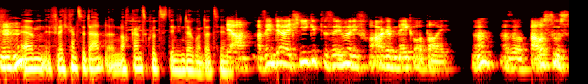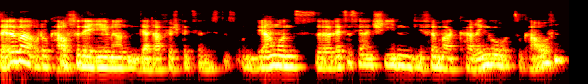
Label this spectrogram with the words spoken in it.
Mhm. Ähm, vielleicht kannst du da noch ganz kurz den Hintergrund erzählen. Ja, also in der IT gibt es ja immer die Frage Make or Buy. Ne? Also baust du es selber oder kaufst du dir jemanden, der dafür Spezialist ist? Und wir haben uns äh, letztes Jahr entschieden, die Firma Caringo zu kaufen.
